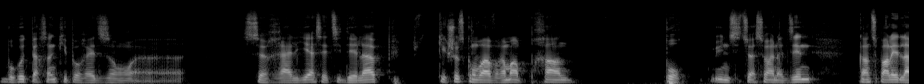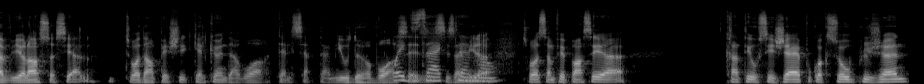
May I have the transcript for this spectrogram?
beaucoup de personnes qui pourraient, disons, euh, se rallier à cette idée-là, quelque chose qu'on va vraiment prendre pour une situation anodine. Quand tu parlais de la violence sociale, tu vois, d'empêcher quelqu'un d'avoir tel cercle d'amis ou de revoir ses, ses amis-là. Tu vois, ça me fait penser à quand tu es au cégep ou quoi que ce soit, ou plus jeune,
